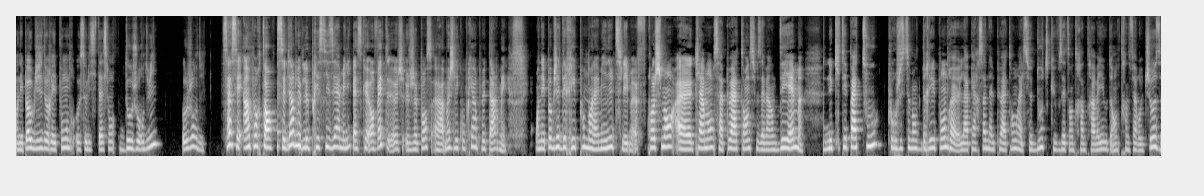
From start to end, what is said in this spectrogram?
on n'est pas obligé de répondre aux sollicitations d'aujourd'hui, aujourd'hui. Ça, c'est important. C'est bien de le, préciser, Amélie, parce que, en fait, euh, je, pense, moi, je l'ai compris un peu tard, mais on n'est pas obligé de répondre dans la minute, les meufs. Franchement, euh, clairement, ça peut attendre. Si vous avez un DM, ne quittez pas tout pour justement répondre. La personne, elle peut attendre, elle se doute que vous êtes en train de travailler ou en train de faire autre chose.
